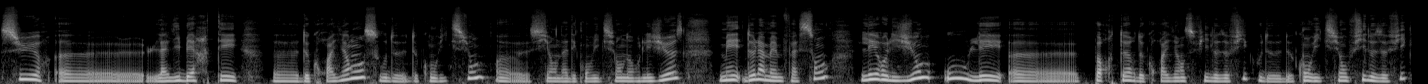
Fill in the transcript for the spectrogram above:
sur la liberté de croyance ou de, conviction, si on a des convictions non religieuses, mais de la même façon, les religions ou les porteurs de croyances philosophiques ou de, convictions philosophiques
